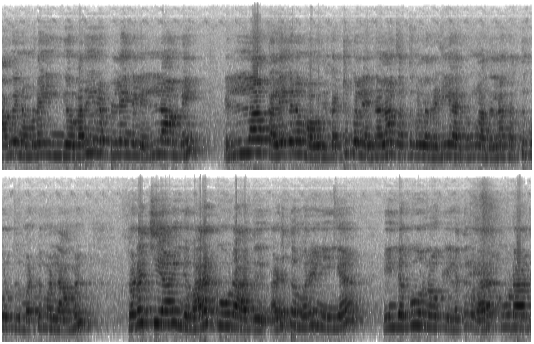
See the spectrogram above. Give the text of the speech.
ஆகவே நம்முடைய இங்கே வருகிற பிள்ளைங்கள் எல்லாமே எல்லா கலைகளும் அவர்கள் கற்றுக்கொள்ள என்னெல்லாம் கற்றுக்கொள்ள ரெடியாக இருக்காங்களோ அதெல்லாம் கற்றுக் கொடுத்தது மட்டுமல்லாமல் தொடர்ச்சியாக இங்கே வரக்கூடாது. அடுத்த முறை நீங்கள் இந்த கூர்நோக்கு இல்லத்துக்கு வரக்கூடாது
